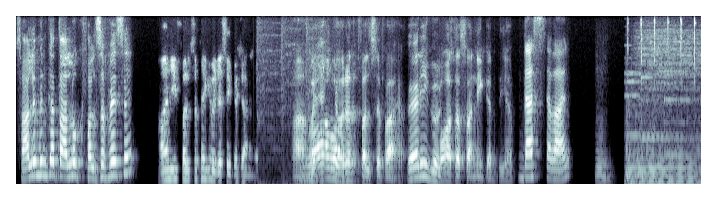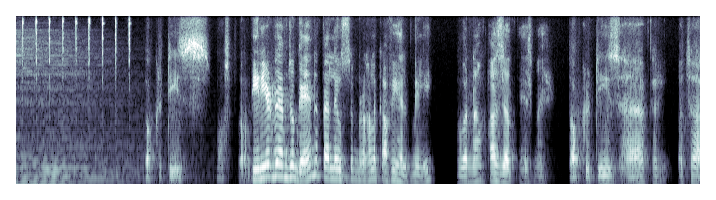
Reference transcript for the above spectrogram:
सालिम इनका ताल्लुक फलसफे से? हाँ जी फलसफे की वजह से ही पहचाना जाता हाँ। वाह, शोहरत फलसफा है। वेरी गुड बहुत आसानी कर दिया दस सवाल। सोक्रेटिस मोस्ट पीरियड में हम जो गए ना पहले उससे मेरे ख्याल काफ़ी हेल्प मिली वरना हम फंस जाते हैं इसमें। सोक्रेटिस है फिर अच्छा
